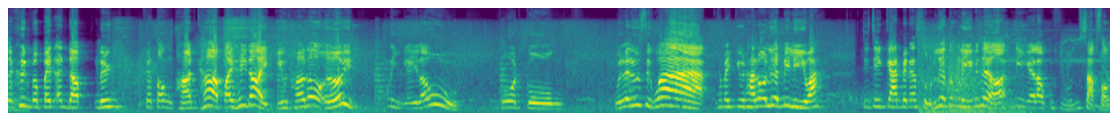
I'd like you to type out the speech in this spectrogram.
จะขึ้นมาเป็นอันดับหนึ่งก็ต้องผ่านข้าไปให้ได้กิวทาโร่เอ้ยนี่ไงเล่าโคตรโกงเวลารู้สึกว่าทำไมกิวทาโร่เลือดไม่รีวะจริงๆการเป็นอสูรเลือดต้องรีไม่ใช่เหรอนี่ไงเรา สับสอง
